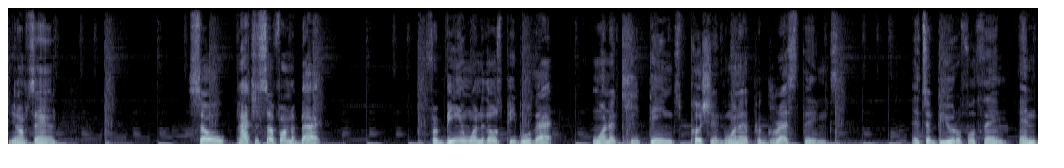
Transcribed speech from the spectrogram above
You know what I'm saying? So pat yourself on the back for being one of those people that want to keep things pushing, want to progress things. It's a beautiful thing and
